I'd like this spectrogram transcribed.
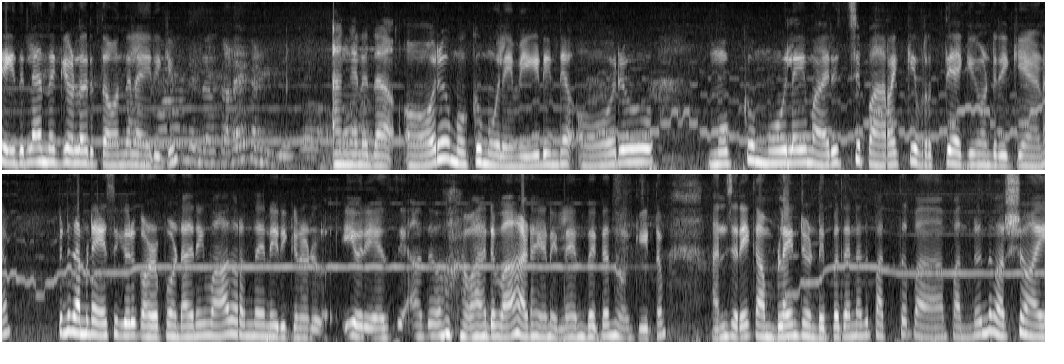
ചെയ്തില്ല എന്നൊക്കെയുള്ള ഒരു തോന്നലായിരിക്കും. അങ്ങനെ ദാ ഓരോ മുക്കുമൂലയും വീടിന്റെ ഓരോ മുക്കും മൂലയും അരിച്ച് പറക്കി വൃത്തിയാക്കിക്കൊണ്ടിരിക്കുകയാണ്. പിന്നെ നമ്മുടെ എ സിക്ക് ഒരു കുഴപ്പമുണ്ട്. അതിന് വാ തുറന്ന് തന്നെ ഇരിക്കണുള്ളൂ. ഈ ഒരു എ സി അത് അതിന്റെ വാ അടയണില്ല. എന്തൊക്കെ നോക്കിയിട്ടും. അതിന് ചെറിയ കംപ്ലൈന്റ് ഉണ്ട്. ഇപ്പോൾ തന്നെ അത് പത്ത് പതിനൊന്ന് വർഷമായി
